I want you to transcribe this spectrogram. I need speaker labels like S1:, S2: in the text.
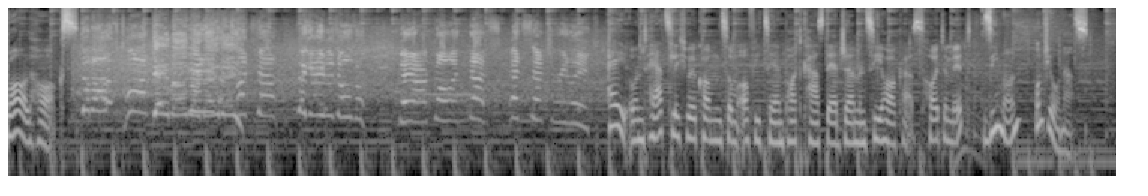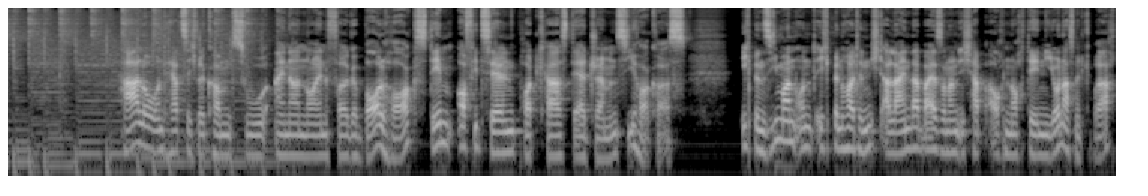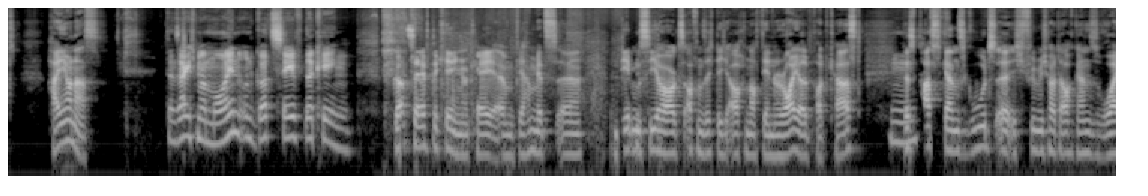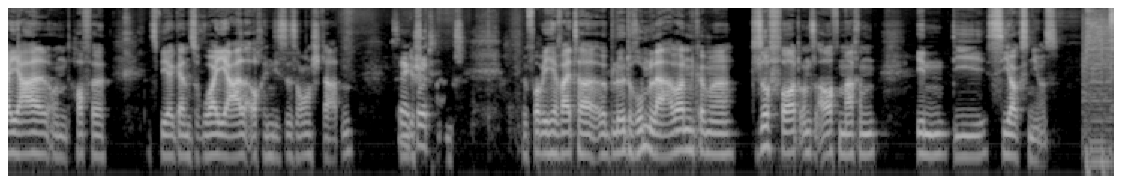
S1: Ballhawks.
S2: The ball is caught. Game over, baby. Touchdown. The game is over. They are going nuts at Century League.
S1: Hey und herzlich willkommen zum offiziellen Podcast der German Seahawkers. Heute mit Simon und Jonas.
S3: Hallo und herzlich willkommen zu einer neuen Folge Ballhawks, dem offiziellen Podcast der German Seahawkers. Ich bin Simon und ich bin heute nicht allein dabei, sondern ich habe auch noch den Jonas mitgebracht. Hi Jonas.
S4: Dann sage ich mal Moin und God Save the King.
S3: God Save the King, okay. Ähm, wir haben jetzt äh, neben Seahawks offensichtlich auch noch den Royal Podcast.
S4: Hm.
S3: Das passt ganz gut. Äh, ich fühle mich heute auch ganz royal und hoffe, dass wir ganz royal auch in die Saison starten.
S4: Sehr
S3: Bin
S4: gut.
S3: gespannt. Bevor wir hier weiter äh, blöd rumlabern, können wir sofort uns aufmachen in die Seahawks News.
